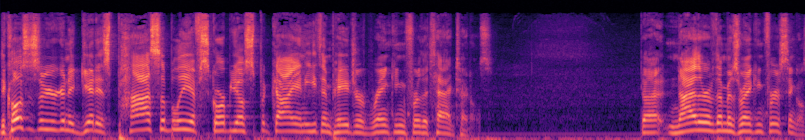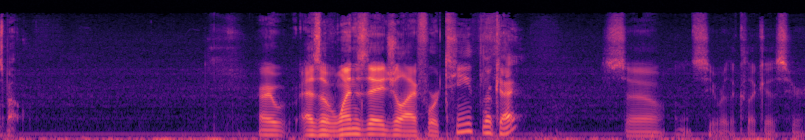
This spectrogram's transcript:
The closest you're going to get is possibly if Scorpio Sky and Ethan Page are ranking for the tag titles. But neither of them is ranking for a singles belt. All right, as of Wednesday, July 14th. Okay. So let's see where the click is here.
